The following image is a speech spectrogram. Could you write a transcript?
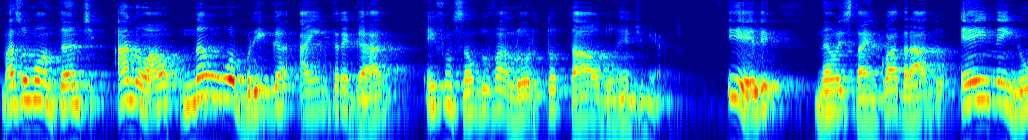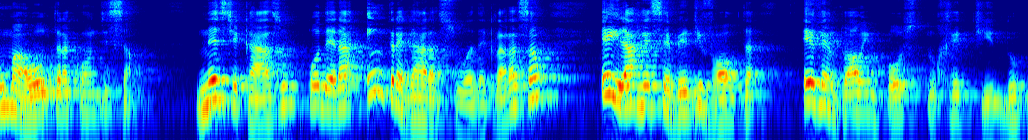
mas o montante anual não o obriga a entregar em função do valor total do rendimento. E ele não está enquadrado em nenhuma outra condição. Neste caso, poderá entregar a sua declaração e irá receber de volta eventual imposto retido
